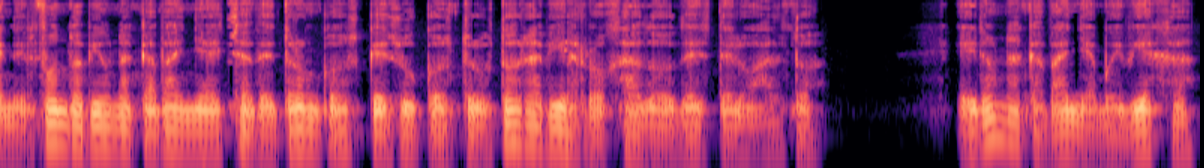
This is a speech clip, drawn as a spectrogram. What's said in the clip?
En el fondo había una cabaña hecha de troncos que su constructor había arrojado desde lo alto. Era una cabaña muy vieja,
